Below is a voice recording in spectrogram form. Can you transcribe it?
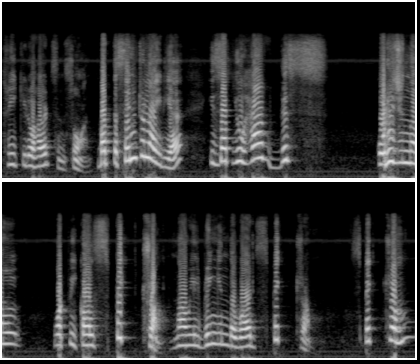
3 kilohertz and so on. But the central idea is that you have this original what we call spectrum. Now, we will bring in the word spectrum. Spectrum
